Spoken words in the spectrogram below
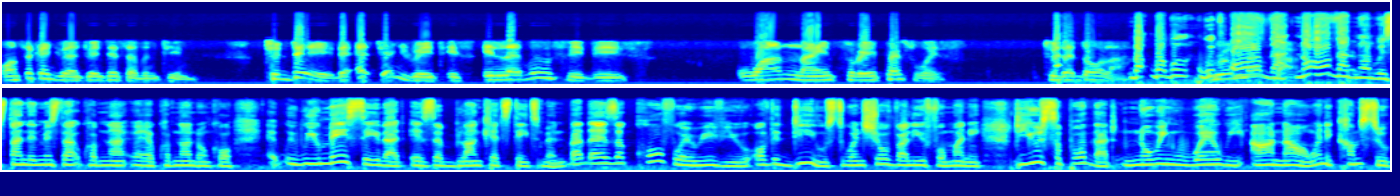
on 2nd July 2017. Today, the exchange rate is 11 cedis, 193 pesewas to the dollar. But, but, but with Remember, all that, not all that notwithstanding, Mr. Kwabena, uh, Donkor, uh, you may say that is a blanket statement, but there's a call for a review of the deals to ensure value for money. Do you support that, knowing where we are now when it comes to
